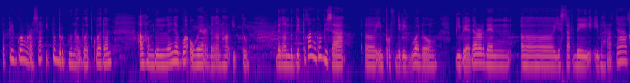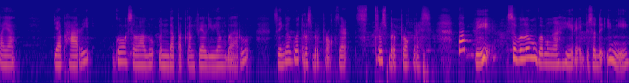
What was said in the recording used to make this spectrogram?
tapi gue ngerasa itu berguna buat gue dan alhamdulillahnya gue aware dengan hal itu. Dengan begitu kan gue bisa uh, improve diri gue dong. Be better than uh, yesterday. Ibaratnya kayak tiap hari gue selalu mendapatkan value yang baru sehingga gue terus berprogres terus berprogres. Tapi sebelum gue mengakhiri episode ini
